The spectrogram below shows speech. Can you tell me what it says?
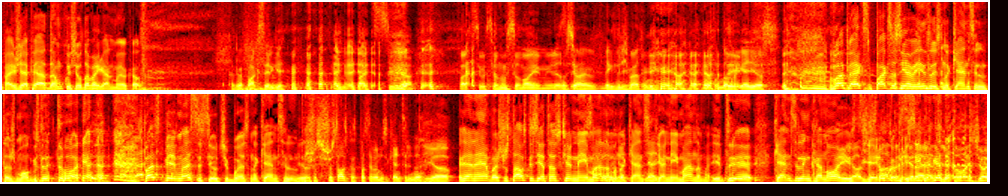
Pavyzdžiui, apie Adamkus jau dabar galima juokauti. Apie Paksą irgi. Pats jau, pats jau senų senoji miręs. Nors jo, beveik 20 metų. Nuo nuo tragedijos. Va, Peks, Paksas yra vienintelis nukencelintas žmogus Lietuvoje. Pats pirmasis jau čia buvęs nukencelintas. Šus- Šustauskas pats save nusikencelino. Jo. Ne, ne, va, Šustauskas jie tas, kad neįmanoma nukencelinti, jo neįmanoma. Jie turi cancelink, ką nori, Jo, jis Šustauskas yra prisideda. Lietuvos jo.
